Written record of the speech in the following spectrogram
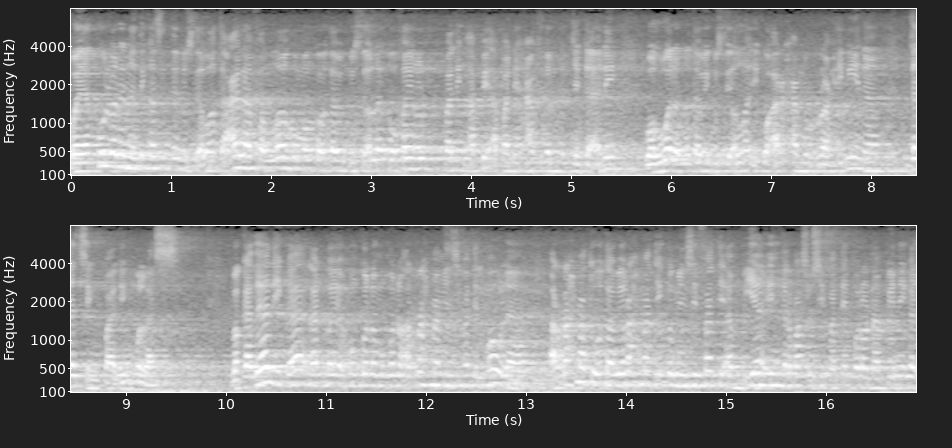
wa yaqulu lan nanti kasih Gusti Allah taala fallahu maka utawi Gusti Allah ku khairun paling apik apane hafizan penjagaane wa huwa lan utawi Gusti Allah iku arhamur rahimina zat sing paling welas. Wa kadzalika lan kaya mengkono-mengkono ar-rahmah min sifatil maula ar-rahmatu utawi rahmat iku min sifati anbiya'in termasuk sifatnya para nabi ini kan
